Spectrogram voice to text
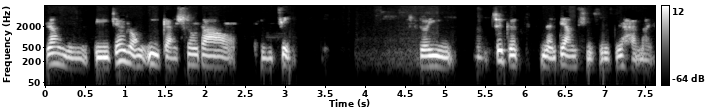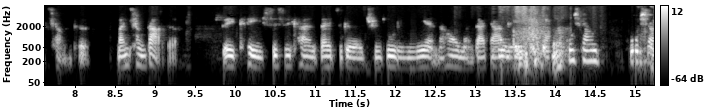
让你比较容易感受到平静。所以这个能量其实是还蛮强的，蛮强大的。所以可以试试看，在这个群组里面，然后我们大家可以互相互相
